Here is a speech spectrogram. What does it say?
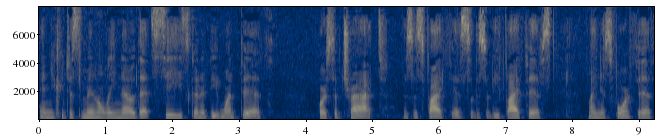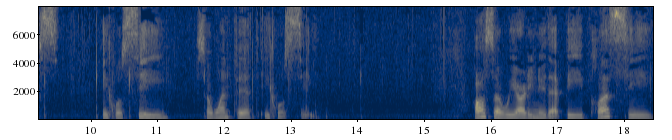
And you can just mentally know that C is going to be 1 fifth, or subtract. This is 5 fifths, so this would be 5 fifths minus 4 fifths equals C, so 1 fifth equals C. Also, we already knew that B plus C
